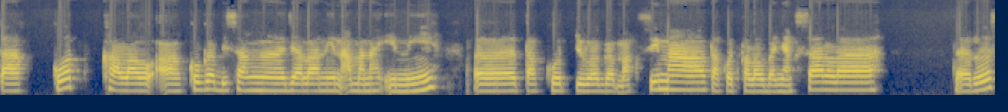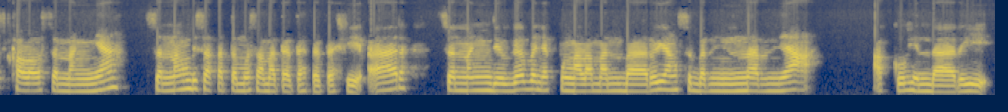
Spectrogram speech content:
Takut kalau aku gak bisa ngejalanin amanah ini, uh, takut juga gak maksimal, takut kalau banyak salah. Terus kalau senangnya, senang bisa ketemu sama teteh-teteh syiar, senang juga banyak pengalaman baru yang sebenarnya aku hindari.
